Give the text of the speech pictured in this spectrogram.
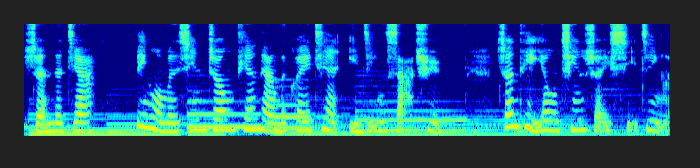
神的家，并我们心中天良的亏欠已经洒去，身体用清水洗净了，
